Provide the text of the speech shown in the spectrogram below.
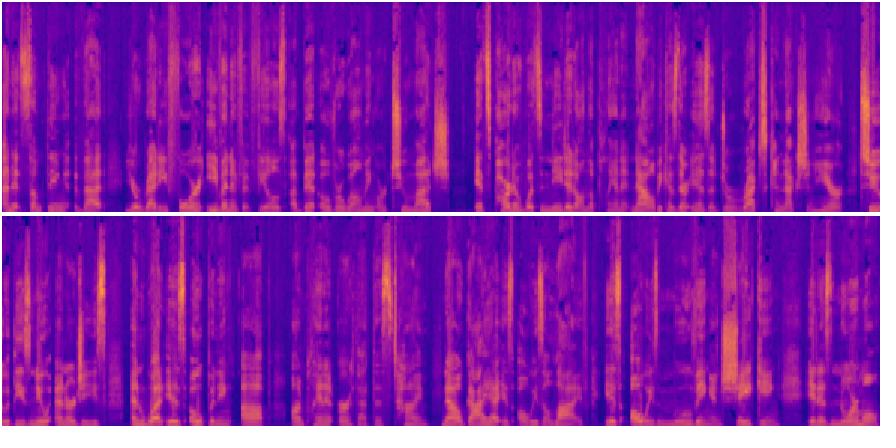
And it's something that you're ready for, even if it feels a bit overwhelming or too much. It's part of what's needed on the planet now because there is a direct connection here to these new energies and what is opening up on planet Earth at this time. Now, Gaia is always alive, is always moving and shaking. It is normal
